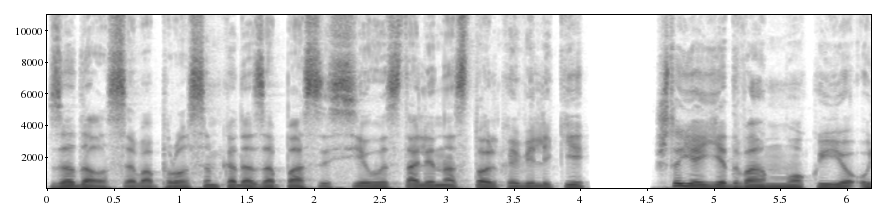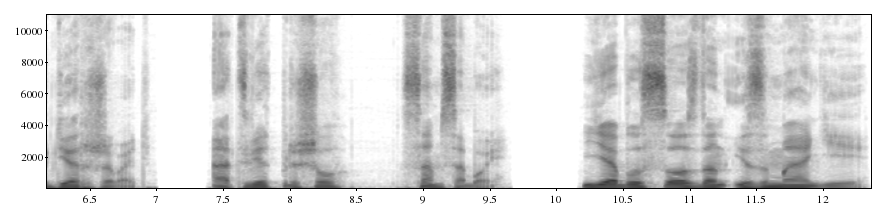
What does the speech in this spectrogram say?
Задался вопросом, когда запасы силы стали настолько велики, что я едва мог ее удерживать. Ответ пришел сам собой. Я был создан из магии,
